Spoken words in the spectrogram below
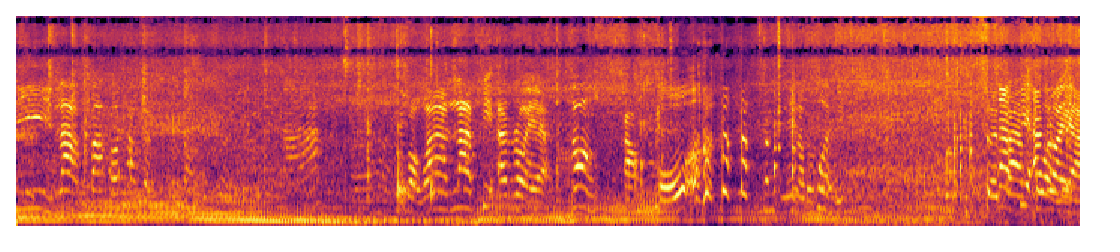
นี่ลาบป้าเขาทำแบบนี้นะจะบอกว่าลาบที่อร่อยอะ ต้องเอาโอ้นี่เราพูดดิช่วยลาบป้าที่อพูดร่อยอะ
